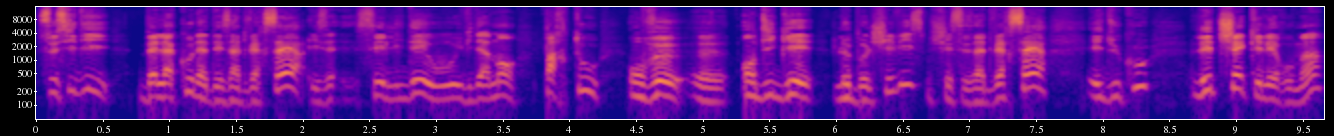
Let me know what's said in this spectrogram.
Ceci dit, Bella Kun a des adversaires. C'est l'idée où, évidemment, partout, on veut euh, endiguer le bolchevisme chez ses adversaires. Et du coup, les Tchèques et les Roumains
